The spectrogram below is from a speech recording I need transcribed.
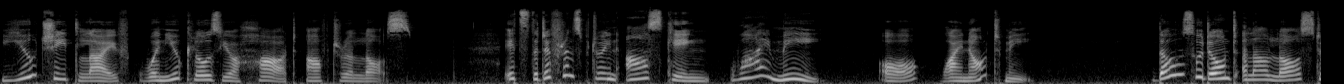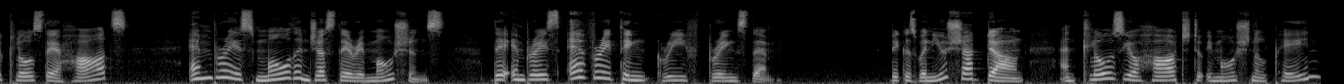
You cheat life when you close your heart after a loss. It's the difference between asking, Why me? or Why not me? Those who don't allow loss to close their hearts embrace more than just their emotions, they embrace everything grief brings them. Because when you shut down and close your heart to emotional pain,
